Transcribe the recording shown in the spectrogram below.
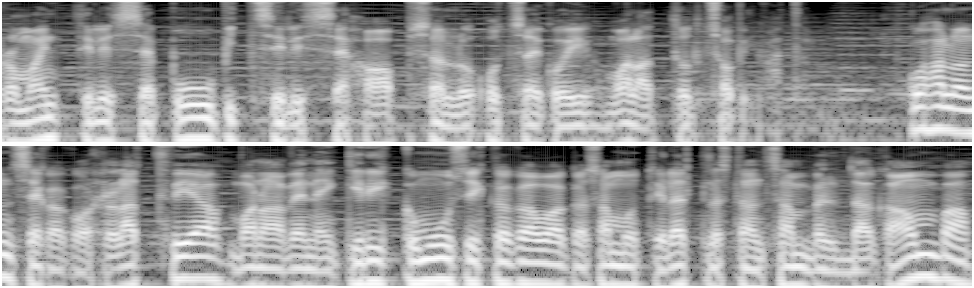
romantilisse puupitsilisse Haapsallu otsekui valatult sobivad kohal on segakoor Latvia vana-vene kiriku muusikakavaga, samuti lätlaste ansambel Da Gamba,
